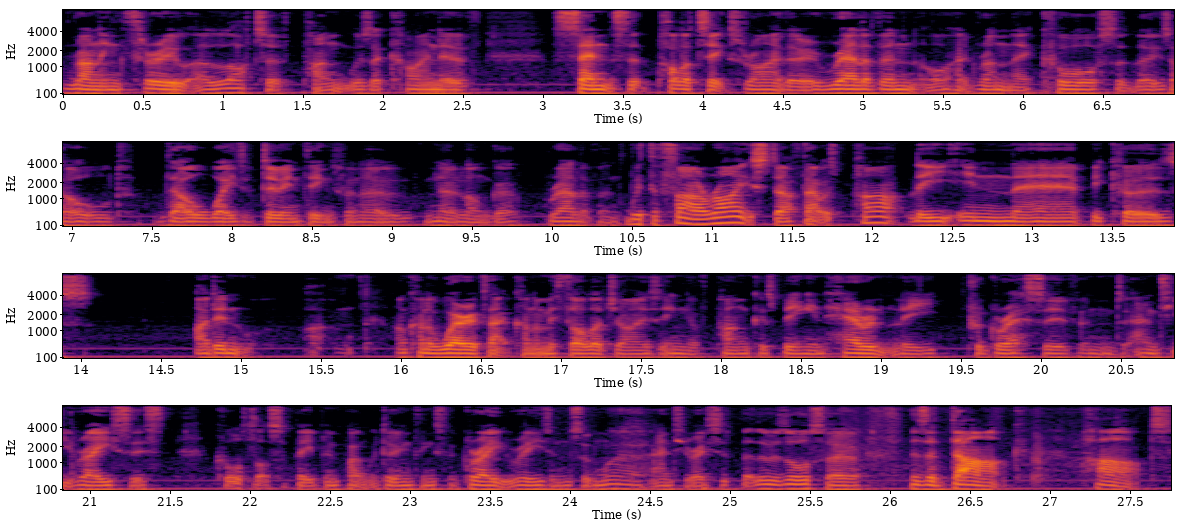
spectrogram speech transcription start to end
running through a lot of punk was a kind of sense that politics were either irrelevant or had run their course, that those old the old ways of doing things were no no longer relevant. With the far right stuff, that was partly in there because I didn't. I'm kind of wary of that kind of mythologizing of punk as being inherently progressive and anti-racist. Of course, lots of people in punk were doing things for great reasons and were anti-racist, but there was also there's a dark heart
